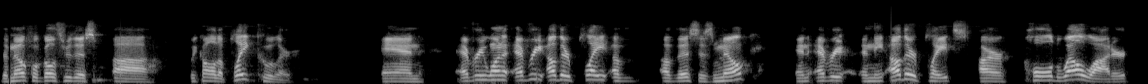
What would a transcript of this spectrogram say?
The milk will go through this, uh, we call it a plate cooler. And every one, every other plate of, of this is milk and every, and the other plates are cold well water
